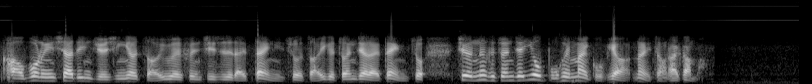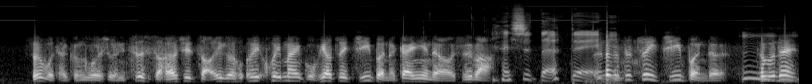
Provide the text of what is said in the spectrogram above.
好不容易下定决心要找一位分析师来带你做，找一个专家来带你做，就那个专家又不会卖股票，那你找他干嘛？所以我才跟各位说，你至少要去找一个会会卖股票最基本的概念的老师吧。是的，对，那个是最基本的，嗯对不对？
